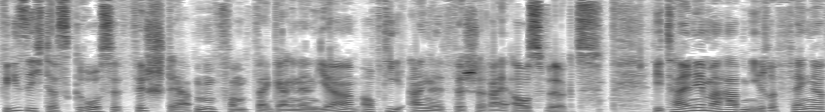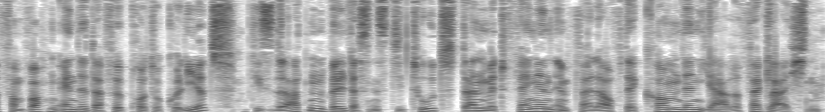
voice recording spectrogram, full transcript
wie sich das große Fischsterben vom vergangenen Jahr auf die Angelfischerei auswirkt. Die Teilnehmer haben ihre Fänge vom Wochenende dafür protokolliert. Diese Daten will das Institut dann mit Fängen im Verlauf der kommenden Jahre vergleichen.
